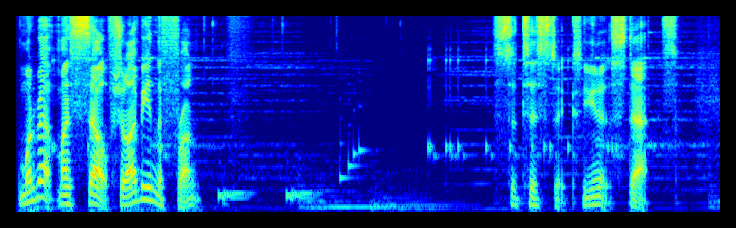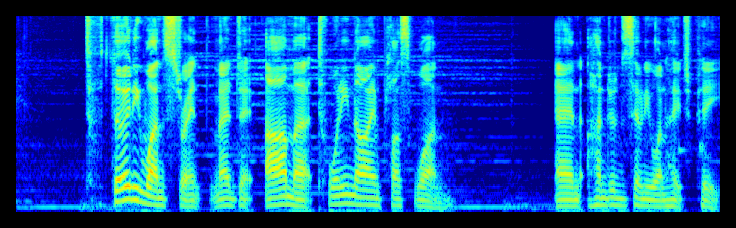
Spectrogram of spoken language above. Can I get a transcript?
And what about myself? Should I be in the front? Statistics. Unit stats. 31 strength, magic armor, 29 plus 1, and 171 HP.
